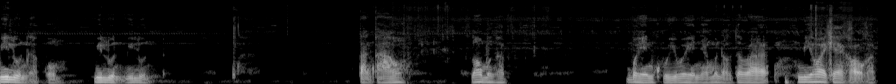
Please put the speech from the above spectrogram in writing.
มีรุ่นครับผม มีรุ่นมีรุ่น ต่างเท้าลองมึงครับบ่เห็นขุยบ่เห็นหยังมันดอกแต่ว่า มีห้อยแค่เขาครับ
